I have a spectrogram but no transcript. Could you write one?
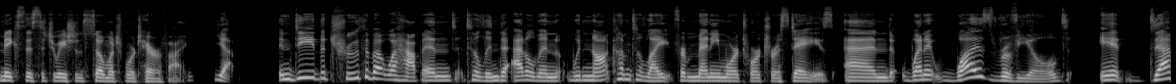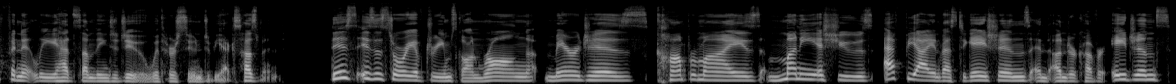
makes this situation so much more terrifying. Yeah. Indeed, the truth about what happened to Linda Edelman would not come to light for many more torturous days. And when it was revealed, it definitely had something to do with her soon to be ex husband. This is a story of dreams gone wrong, marriages, compromise, money issues, FBI investigations, and undercover agents,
